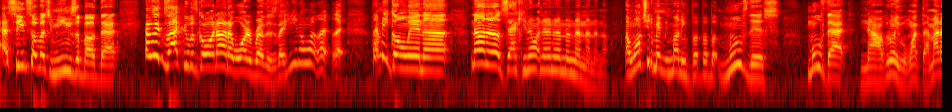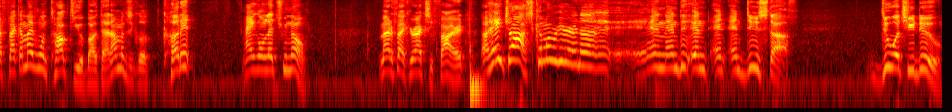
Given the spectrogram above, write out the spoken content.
I've seen so much memes about that. That's exactly what's going on at Warner Brothers. Like, you know what? Let, let, let me go in. Uh, no, no, no, Zack. You know what? No, no, no, no, no, no, no. I want you to make me money, but but but move this, move that. Nah, we don't even want that. Matter of fact, I might even want to talk to you about that. I'm gonna just go cut it. I ain't gonna let you know. Matter of fact, you're actually fired. Uh, hey, Josh, come over here and uh, and and do and, and and do stuff. Do what you do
